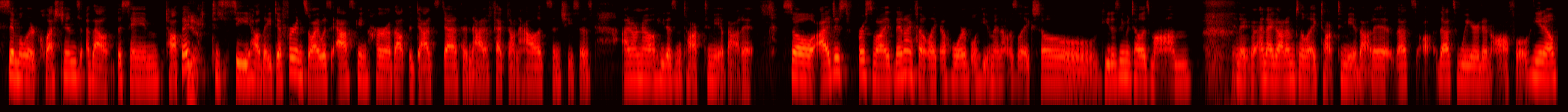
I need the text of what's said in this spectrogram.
similar questions about the same topic yeah. to see how they differ. And so I was asking her about the dad's death and that effect on Alex. And she says, I don't know. He doesn't talk to me about it. So I just, first of all, then I felt like a horrible human. I was like, so he doesn't even tell his mom. And I, and I got him to like talk to me about it. That's, that's weird and awful, you know?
